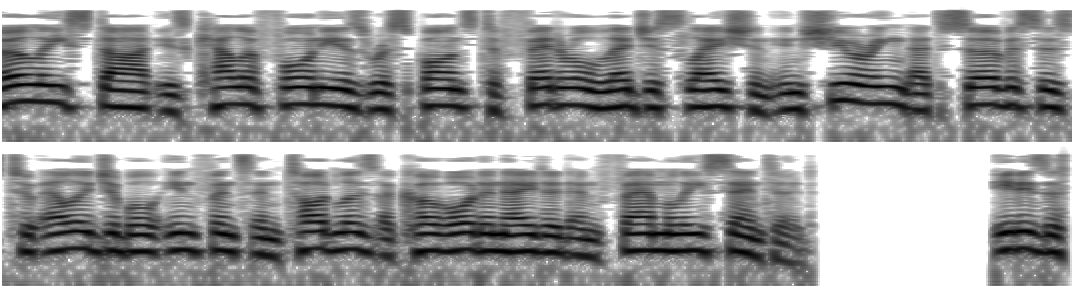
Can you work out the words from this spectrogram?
Early Start is California's response to federal legislation ensuring that services to eligible infants and toddlers are coordinated and family-centered. It is a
